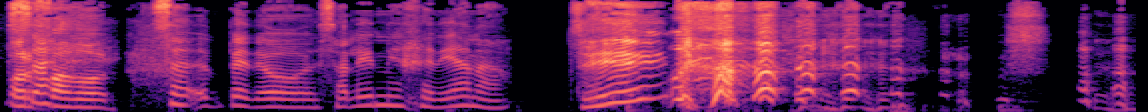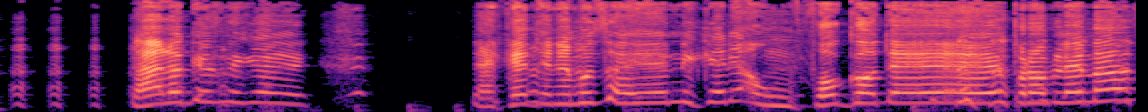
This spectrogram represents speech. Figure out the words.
Por Sa- favor. Sa- pero Sally es nigeriana. ¿Sí? claro que es Nigeria. Es que tenemos ahí en Nigeria un foco de problemas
